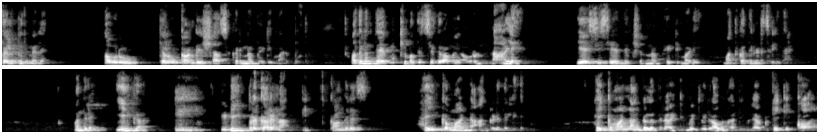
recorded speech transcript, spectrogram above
ತಲುಪಿದ ಮೇಲೆ ಅವರು ಕೆಲವು ಕಾಂಗ್ರೆಸ್ ಶಾಸಕರನ್ನ ಭೇಟಿ ಮಾಡಬಹುದು ಅದರಂತೆ ಮುಖ್ಯಮಂತ್ರಿ ಸಿದ್ದರಾಮಯ್ಯನವರು ನಾಳೆ ಎ ಸಿ ಸಿ ಅಧ್ಯಕ್ಷರನ್ನ ಭೇಟಿ ಮಾಡಿ ಮಾತುಕತೆ ನಡೆಸಲಿದ್ದಾರೆ. ಅಂದರೆ ಈಗ ಇಡೀ ಪ್ರಕರಣ ಕಾಂಗ್ರೆಸ್ ಹೈಕಮಾಂಡ್ನ ಅಂಗಳದಲ್ಲಿದೆ. ಹೈಕಮಾಂಡ್ನ ಅಂಗಳ ಅಂದರೆ ultimately Rahul Gandhi will have take a call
